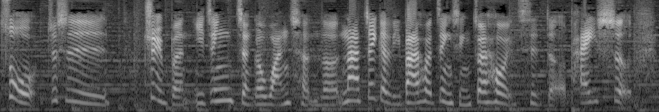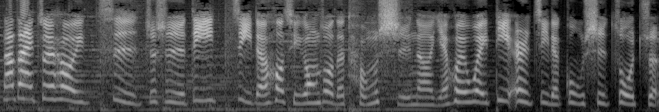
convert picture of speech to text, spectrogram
做就是。剧本已经整个完成了，那这个礼拜会进行最后一次的拍摄。那在最后一次就是第一季的后期工作的同时呢，也会为第二季的故事做准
